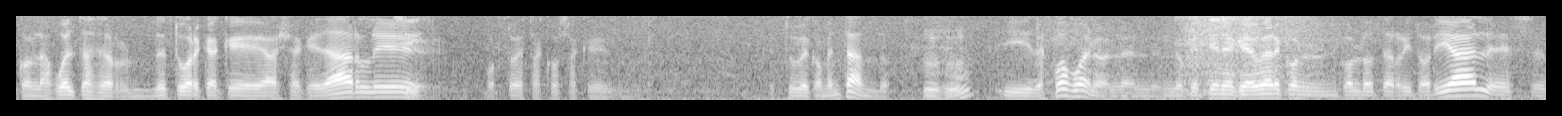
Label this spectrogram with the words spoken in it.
con las vueltas de, de tuerca que haya que darle, Sí. por todas estas cosas que estuve comentando. Y después, bueno, lo que tiene que ver con, con lo territorial es em,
